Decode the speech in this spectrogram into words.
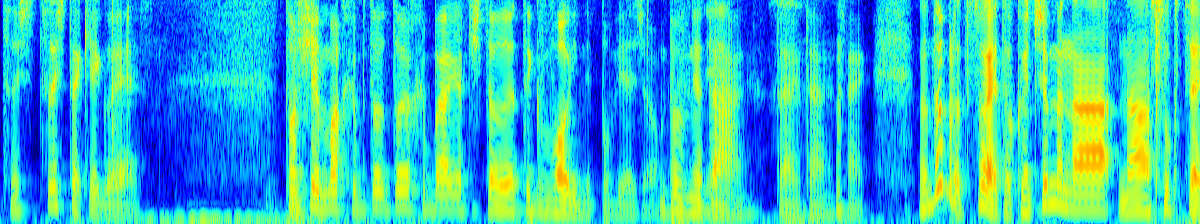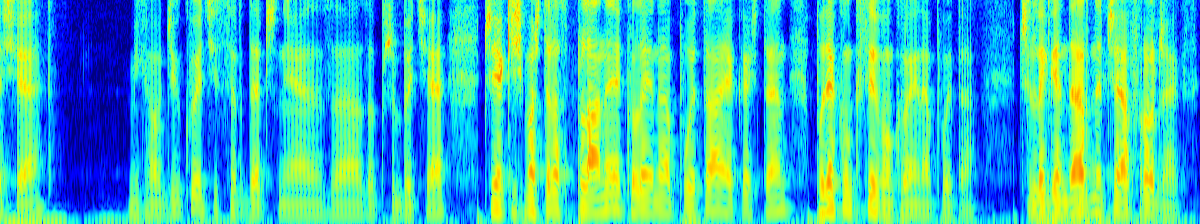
Coś, coś takiego jest. To się ma, to, to chyba jakiś teoretyk wojny powiedział. Pewnie tak, tak, tak, tak. No dobra, to słuchaj, to kończymy na, na sukcesie. Michał, dziękuję Ci serdecznie za, za przybycie. Czy jakieś masz teraz plany? Kolejna płyta, jakaś ten? Pod jaką ksywą kolejna płyta? Czy legendarny, czy Afrojax?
